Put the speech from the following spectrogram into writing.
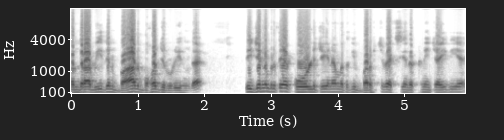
15-20 ਦਿਨ ਬਾਅਦ ਬਹੁਤ ਜ਼ਰੂਰੀ ਹੁੰਦਾ ਹੈ। ਤੀਜੇ ਨੰਬਰ ਤੇ ਹੈ ਕੋਲਡ ਚੇਨ ਹੈ, ਮਤਲਬ ਕਿ ਬਰਫ਼ 'ਚ ਵੈਕਸੀਨ ਰੱਖਣੀ ਚਾਹੀਦੀ ਹੈ।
